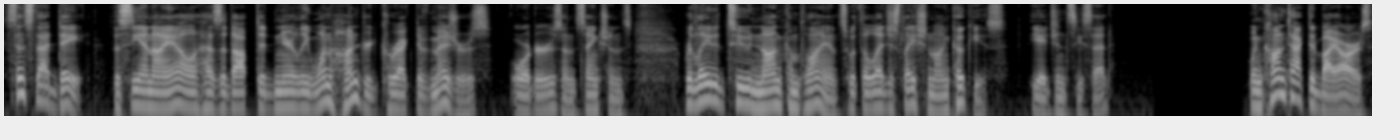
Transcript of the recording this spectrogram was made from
Since that date, the CNIL has adopted nearly 100 corrective measures, orders, and sanctions related to noncompliance with the legislation on cookies, the agency said. When contacted by Ars,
